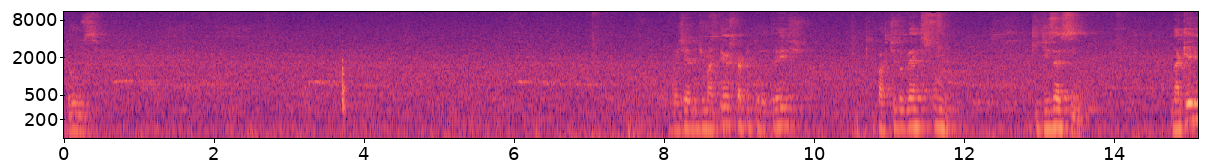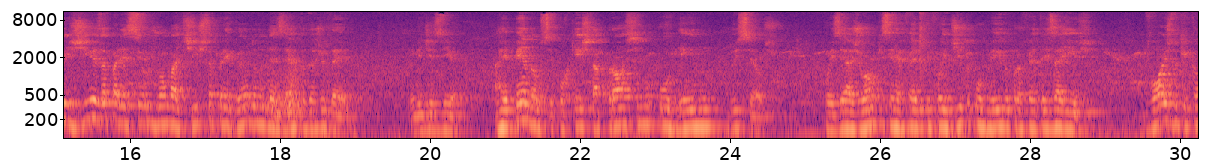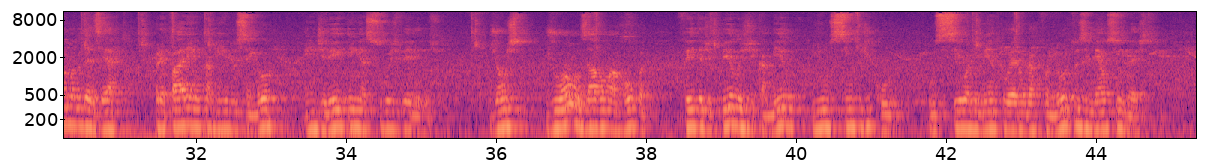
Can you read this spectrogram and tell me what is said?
12. Evangelho de Mateus, capítulo 3, a partir do verso 1, que diz assim: Naqueles dias apareceu João Batista pregando no deserto da Judéia. Ele dizia: Arrependam-se, porque está próximo o reino dos céus. Pois é a João que se refere que foi dito por meio do profeta Isaías: Voz do que clama no deserto, preparem o caminho do Senhor, endireitem as suas veredas. João João usava uma roupa feita de pelos de camelo e um cinto de couro. O seu alimento eram gafanhotos e mel silvestre.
